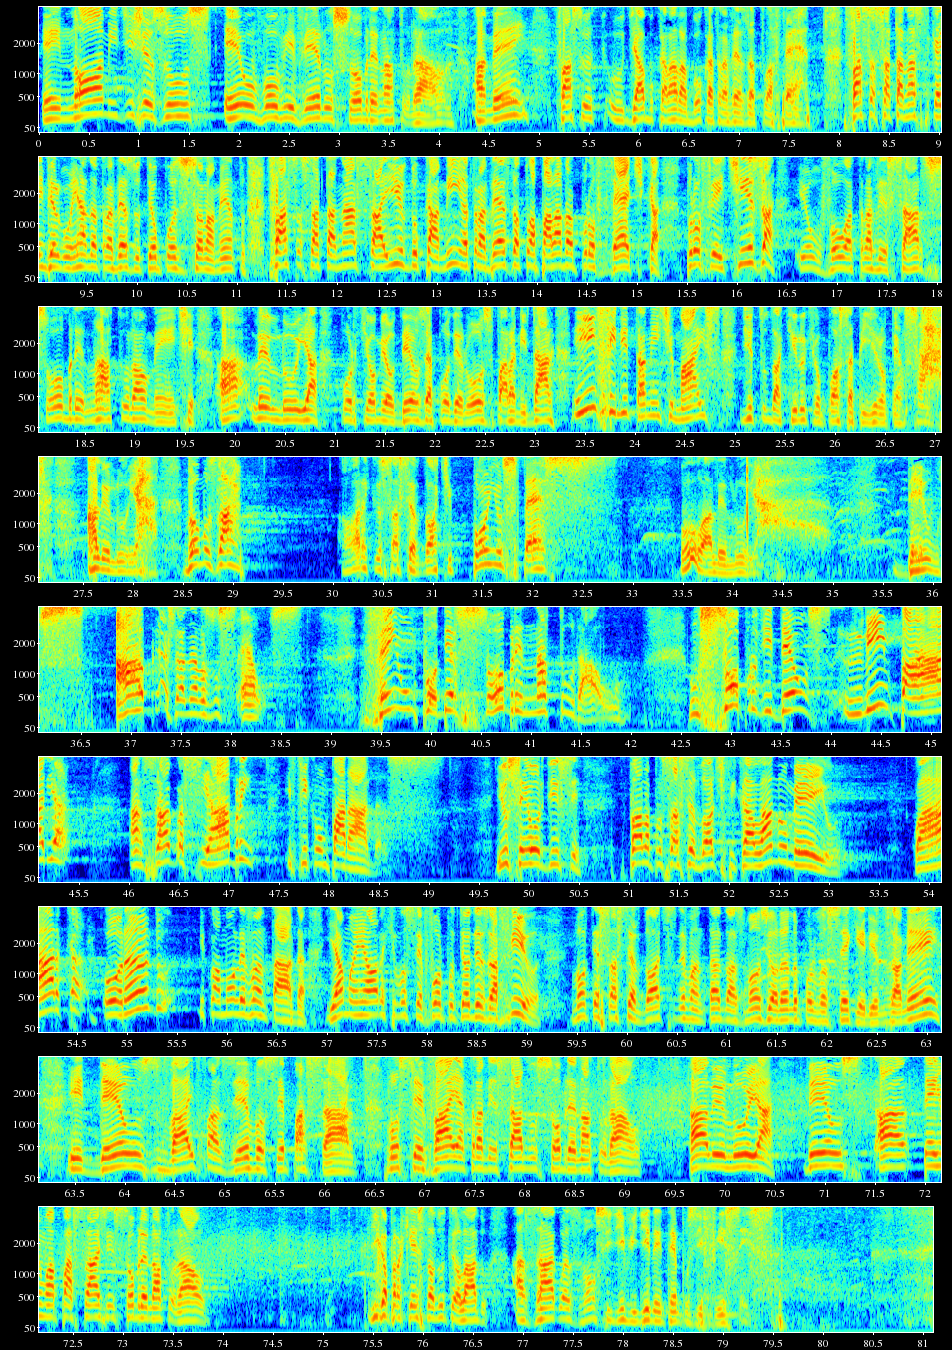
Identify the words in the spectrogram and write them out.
Em nome de Jesus, eu vou viver o sobrenatural. Amém? Faça o, diabo calar a boca através da tua fé. Faça Satanás ficar envergonhado através do teu posicionamento. Faça Satanás sair do caminho através da tua palavra profética. Profetiza, eu vou atravessar sobrenaturalmente. Aleluia, porque o meu Deus é poderoso para me dar infinitamente mais de tudo aquilo que eu possa pedir ou pensar. Aleluia. Vamos lá. A hora que o sacerdote põe os pés, oh aleluia, Deus abre as janelas dos céus, vem um poder sobrenatural, o sopro de Deus limpa a área, as águas se abrem e ficam paradas. E o Senhor disse: fala para o sacerdote ficar lá no meio, com a arca, orando e com a mão levantada. E amanhã, a hora que você for para o teu desafio, vão ter sacerdotes levantando as mãos e orando por você, queridos. Amém? E Deus vai fazer você passar. Você vai atravessar no sobrenatural. Aleluia. Deus ah, tem uma passagem sobrenatural. Diga para quem está do teu lado, as águas vão se dividir em tempos difíceis.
